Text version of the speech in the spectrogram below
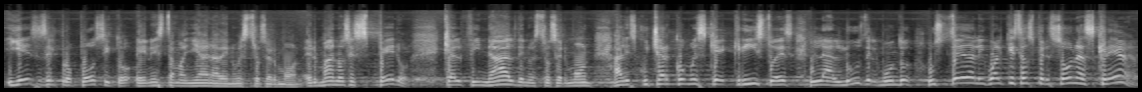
Y ese es el propósito en esta mañana de nuestro sermón. Hermanos, espero que al final de nuestro sermón, al escuchar cómo es que Cristo es la luz del mundo, usted al igual que esas personas crea.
